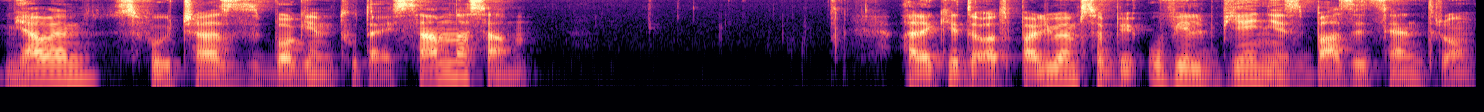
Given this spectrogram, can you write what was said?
miałem swój czas z Bogiem tutaj sam na sam. Ale kiedy odpaliłem sobie uwielbienie z bazy centrum,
